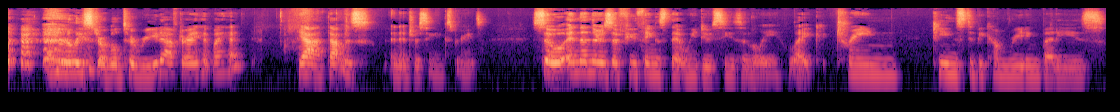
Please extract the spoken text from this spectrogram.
I really struggled to read after I hit my head. Yeah, that was an interesting experience. So, and then there's a few things that we do seasonally, like train teens to become reading buddies.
